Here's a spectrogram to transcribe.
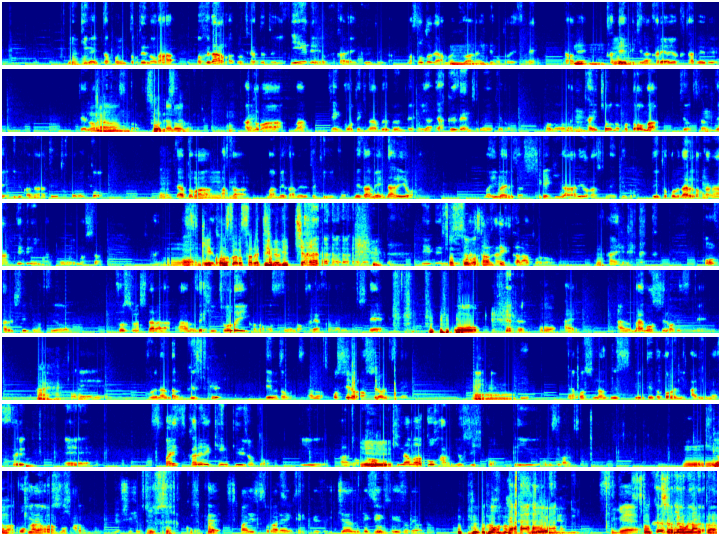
ミッキーが言ったポイントっていうのが、まあ、普段はどっちかというと、家でよくカレー食うというか、まあ、外であんまり食わないってことですよね。なので、うんうん家庭的なカレーをよく食べる。っていうのが一つと、そうですね。あとは、まあ、健康的な部分で、や薬膳じゃないけど、このなんか体調のことを、まあ、気を使っているかなというところと、であとは朝、まあ、目覚めるときにこう目覚めになるような、まあ、いわゆるじゃあ刺激があるようなじゃないけど、っていうところになるのかなっていうふうに今思いました。すげえコンサルされてる、めっちゃ。っていうふうにさすが感じたところ、はい。コンサルしていきますよ。そうしましたら、あの、ぜひ、ちょうどいいこのおすすめのカレー屋さんがありまして、おうお はい。あの、名護市のですね、はいはい。えー、これなんだろう、グスク？っていうと思うんです。あの、お城の城ですね。名護市のグスクってところにあります、えー、スパイスカレー研究所という、あの、へー沖縄ご飯よしひこっていうお店があるんですよ。うん。沖縄ご沖縄ご飯よしひこ。飯。よしよし。よしこで、スパイスカレー研究所、一夜漬け研究所ではなくすごいね。すげえ。そっちにもなんか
